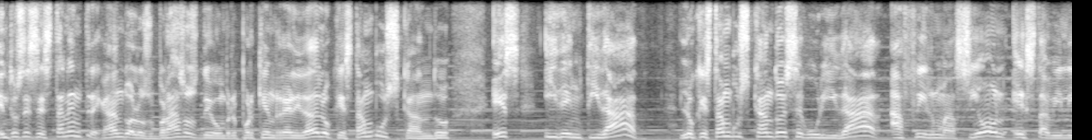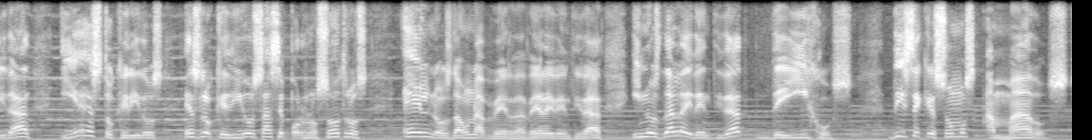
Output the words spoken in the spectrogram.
Entonces se están entregando a los brazos de hombre porque en realidad lo que están buscando es identidad. Lo que están buscando es seguridad, afirmación, estabilidad. Y esto, queridos, es lo que Dios hace por nosotros. Él nos da una verdadera identidad y nos da la identidad de hijos. Dice que somos amados.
